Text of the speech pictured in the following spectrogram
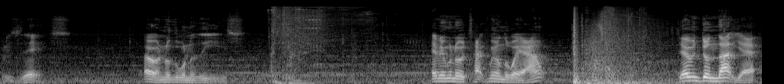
What is this? Oh, another one of these. Anyone to attack me on the way out? You haven't done that yet.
